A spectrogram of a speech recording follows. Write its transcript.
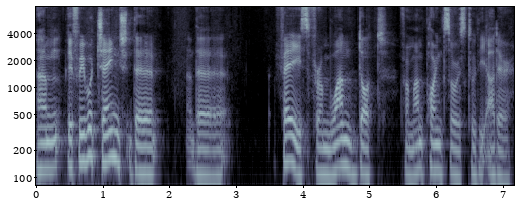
Um, if we would change the, the phase from one dot, from one point source to the other,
